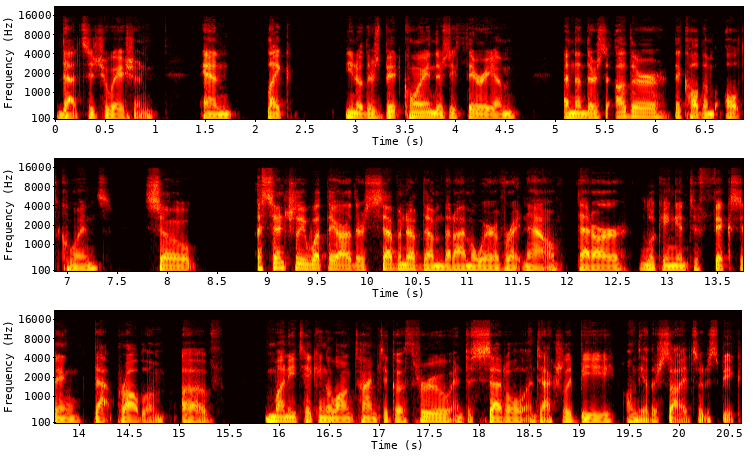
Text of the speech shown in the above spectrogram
that situation. And like, you know, there's Bitcoin, there's Ethereum, and then there's other, they call them altcoins. So essentially what they are, there's seven of them that I'm aware of right now that are looking into fixing that problem of money taking a long time to go through and to settle and to actually be on the other side, so to speak.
